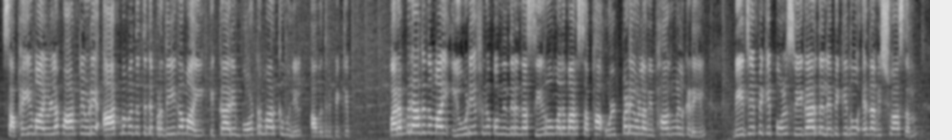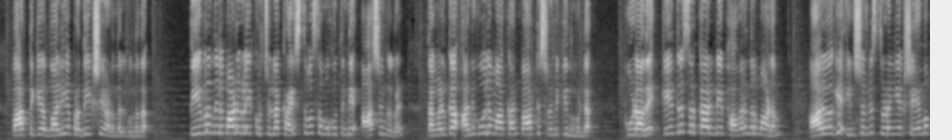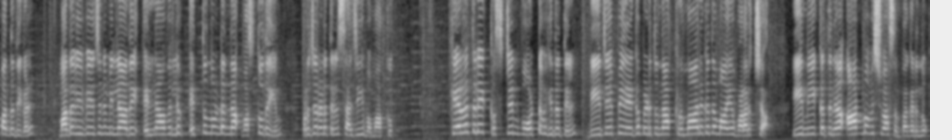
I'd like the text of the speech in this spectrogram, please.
സഭയുമായുള്ള പാർട്ടിയുടെ ആത്മബന്ധത്തിന്റെ പ്രതീകമായി ഇക്കാര്യം വോട്ടർമാർക്ക് മുന്നിൽ അവതരിപ്പിക്കും. പരമ്പരാഗതമായി യു ഡി എഫിനൊപ്പം നിന്നിരുന്ന സീറോ മലബാർ സഭ ഉൾപ്പെടെയുള്ള വിഭാഗങ്ങൾക്കിടയിൽ ബി ജെ പിക്ക് ഇപ്പോൾ സ്വീകാര്യത ലഭിക്കുന്നു എന്ന വിശ്വാസം പാർട്ടിക്ക് വലിയ പ്രതീക്ഷയാണ് നൽകുന്നത്. തീവ്ര നിലപാടുകളെക്കുറിച്ചുള്ള ക്രൈസ്തവ സമൂഹത്തിന്റെ ആശങ്കകൾ തങ്ങൾക്ക് അനുകൂലമാക്കാൻ പാർട്ടി ശ്രമിക്കുന്നുമുണ്ട്. കൂടാതെ കേന്ദ്ര സർക്കാരിന്റെ ഭവന നിർമ്മാണം ആരോഗ്യ ഇൻഷുറൻസ് തുടങ്ങിയ ക്ഷേമ പദ്ധതികൾ മതവിവേചനമില്ലാതെ എല്ലാവരിലും എത്തുന്നുണ്ടെന്ന വസ്തുതയും പ്രചരണത്തിൽ സജീവമാക്കും. കേരളത്തിലെ ക്രിസ്ത്യൻ വോട്ട് വിഹിതത്തിൽ ബി ജെ പി രേഖപ്പെടുത്തുന്ന ക്രമാനുഗതമായ വളർച്ച ഈ നീക്കത്തിന് ആത്മവിശ്വാസം പകരുന്നു.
